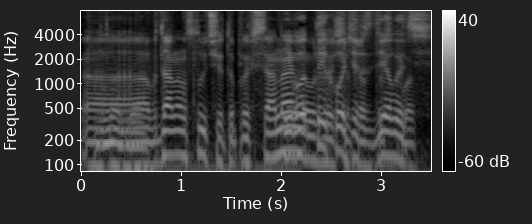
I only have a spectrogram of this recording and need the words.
а, да. В данном случае это И профессионально. вот уже ты хочешь сделать...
